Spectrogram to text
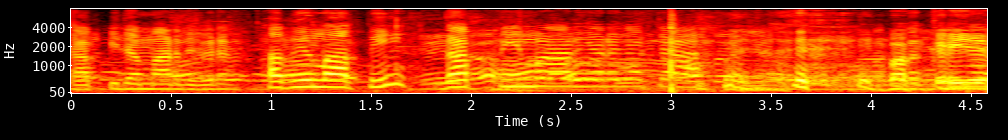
ਥਾਪੀ ਦਾ ਮਾਰ ਦੇ ਫਿਰ। ਹਬੀ ਮਾਰਤੀ। ਦਾਪੀ ਮਾਰ ਯਾਰ ਚਾਚਾ। ਬੱਕਰੀ ਦੇ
